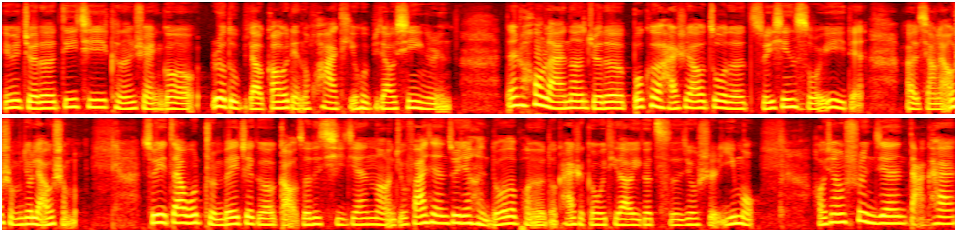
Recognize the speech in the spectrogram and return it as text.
因为觉得第一期可能选一个热度比较高一点的话题会比较吸引人。但是后来呢，觉得播客还是要做的随心所欲一点，呃，想聊什么就聊什么。所以在我准备这个稿子的期间呢，就发现最近很多的朋友都开始给我提到一个词，就是 emo。好像瞬间打开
